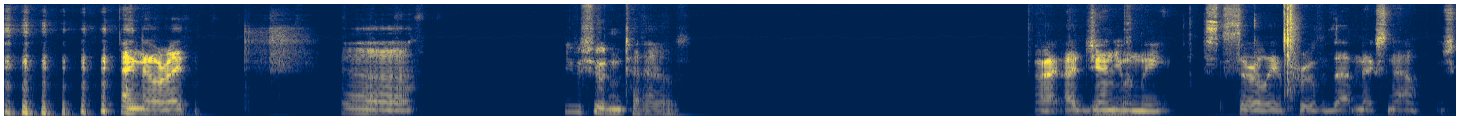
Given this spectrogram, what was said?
I know, right? Uh, you shouldn't have. All right, I genuinely, thoroughly approve of that mix now. Just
